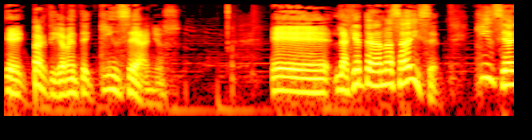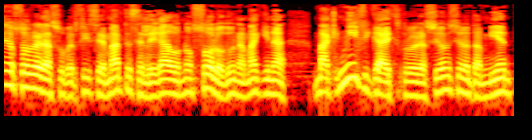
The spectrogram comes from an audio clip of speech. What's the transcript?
eh, prácticamente 15 años. Eh, la gente de la NASA dice, 15 años sobre la superficie de Marte es el legado no solo de una máquina magnífica de exploración, sino también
